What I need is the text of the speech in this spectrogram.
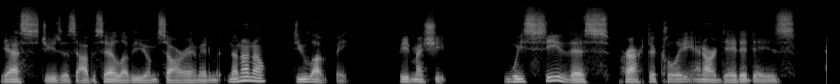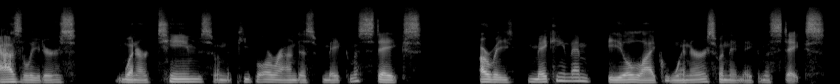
Yes, Jesus, obviously I love you. I'm sorry I made him. No, no, no. Do you love me? Feed my sheep. We see this practically in our day to days as leaders when our teams, when the people around us make mistakes. Are we making them feel like winners when they make mistakes?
